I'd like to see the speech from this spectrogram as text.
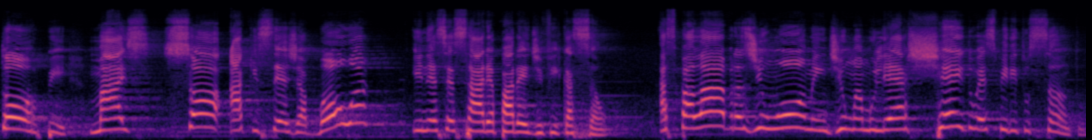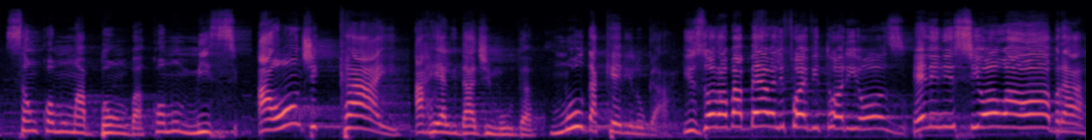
torpe, mas só a que seja boa e necessária para edificação. As palavras de um homem, de uma mulher cheio do Espírito Santo, são como uma bomba, como um míssil. Aonde cai, a realidade muda. Muda aquele lugar. E Zorobabel, ele foi vitorioso. Ele iniciou a obra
